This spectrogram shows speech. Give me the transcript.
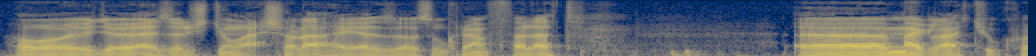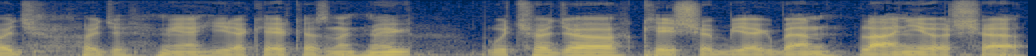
hogy ezzel is nyomás alá helyezze az ukrán felet. Meglátjuk, hogy, hogy milyen hírek érkeznek még. Úgyhogy a későbbiekben Lányi Őrse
